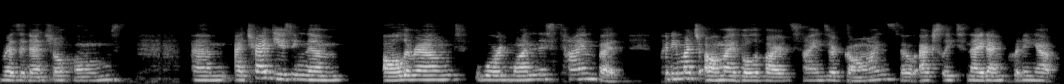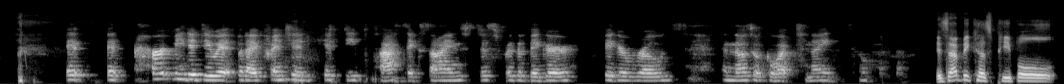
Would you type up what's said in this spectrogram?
residential homes. Um, I tried using them all around Ward 1 this time, but pretty much all my boulevard signs are gone. So actually tonight I'm putting up it it hurt me to do it, but I printed 50 plastic signs just for the bigger bigger roads and those will go up tonight. So is that because people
